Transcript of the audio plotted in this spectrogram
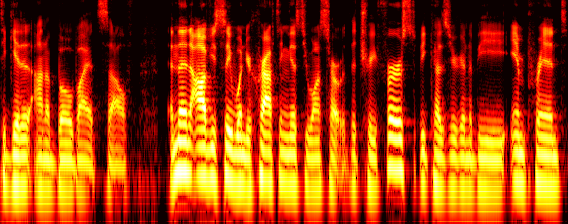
to get it on a bow by itself. And then obviously when you're crafting this, you want to start with the tree first because you're going to be imprint,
